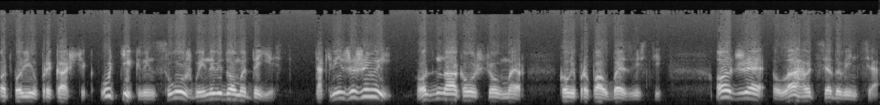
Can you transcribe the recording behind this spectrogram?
відповів приказчик. Утік він з служби і невідоме де єсть. Так він же живий. Однаково, що вмер, коли пропав безвісті. Отже, лагодься до вінця.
